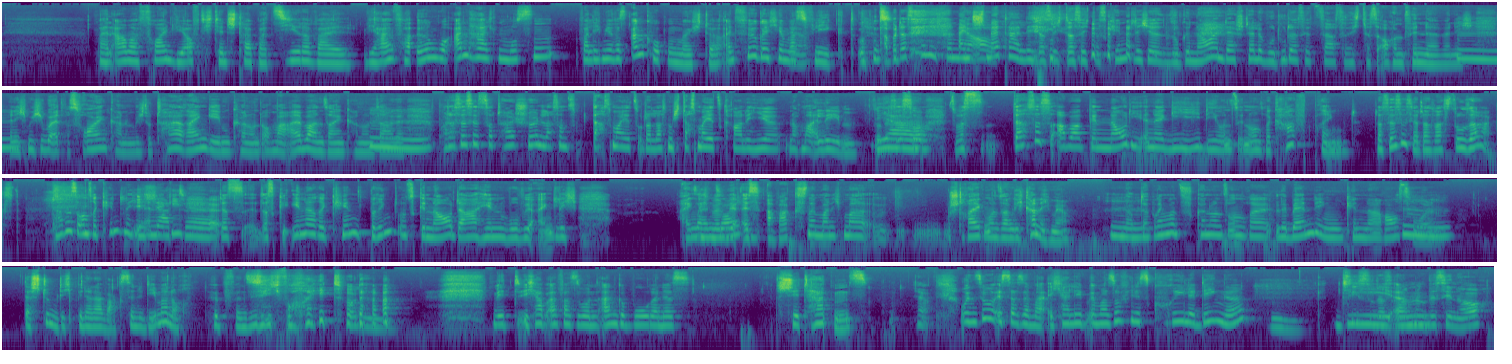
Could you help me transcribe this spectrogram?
mein armer Freund, wie oft ich den strapaziere, weil wir einfach irgendwo anhalten mussten, weil ich mir was angucken möchte. Ein Vögelchen, was Ja. fliegt. Und Aber das finde ich von ein mir auch, Schmetterling. dass ich, dass ich das Kindliche so genau an der Stelle, wo du das jetzt sagst, dass ich das auch empfinde, wenn ich, Mhm. wenn ich mich über etwas freuen kann und mich total reingeben kann und auch mal albern sein kann und Mhm. sage, boah, das ist jetzt total schön, lass uns das mal jetzt oder lass mich das mal jetzt gerade hier nochmal erleben. So, das Ja. ist so, so was, das ist aber genau die Energie, die uns in unsere Kraft bringt. Das ist es ja, das, was du sagst. Das ist unsere kindliche Ich Energie. Das, das innere Kind bringt uns genau dahin, wo wir eigentlich eigentlich, wenn wir als Erwachsene manchmal äh, streiken und sagen, ich kann nicht mehr. Ich Mhm. glaube, da bringen uns, können uns unsere lebendigen Kinder rausholen. Das stimmt, ich bin eine Erwachsene, die immer noch hüpft, wenn sie sich freut. Oder Mhm. mit, ich habe einfach so ein angeborenes Shit happens. Ja. Und so ist das immer. Ich erlebe immer so viele skurrile Dinge, die Hm. Siehst du das an, ein ähm, bisschen auch?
